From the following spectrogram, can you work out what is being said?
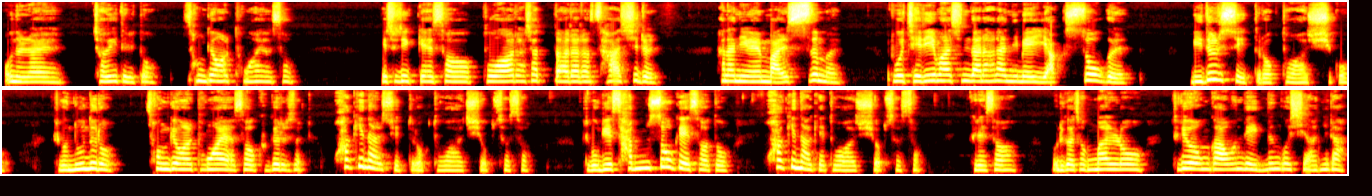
오늘날 저희들도 성경을 통하여서 예수님께서 부활하셨다라는 사실을 하나님의 말씀을 그리고 재림하신다는 하나님의 약속을 믿을 수 있도록 도와주시고 그리고 눈으로 성경을 통하여서 그것을 확인할 수 있도록 도와주시옵소서. 그리고 우리의 삶 속에서도 확인하게 도와주시옵소서. 그래서 우리가 정말로 두려움 가운데 있는 것이 아니라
